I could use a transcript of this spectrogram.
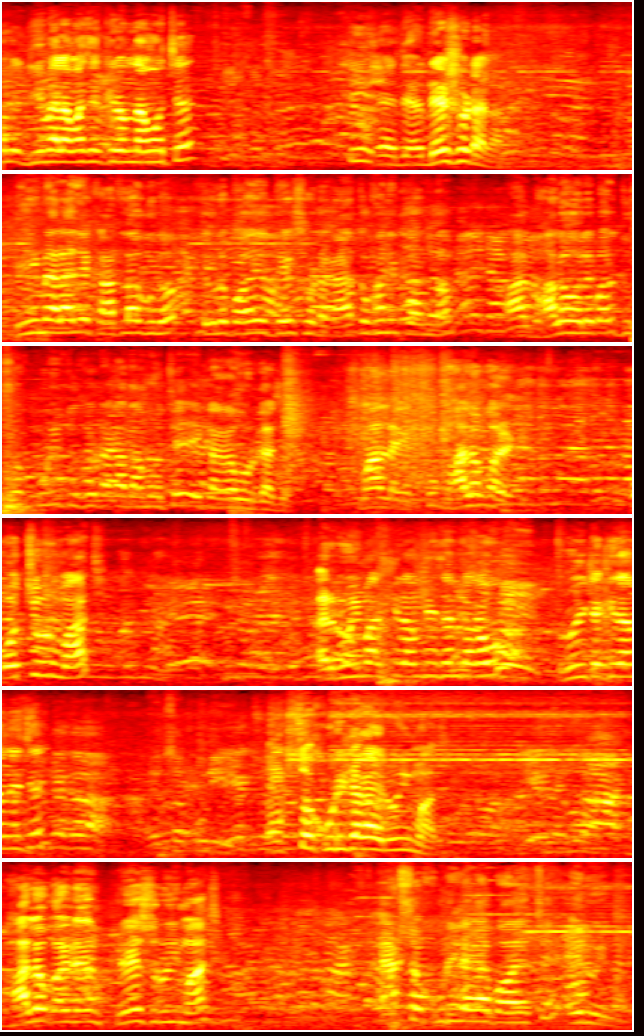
হলে, ডিম এলা মাছের কীরকম দাম হচ্ছে? দেড়শো টাকা। ডিম এলা যে কাতলাগুলো, এগুলো পাওয়া যায় দেড়শো টাকা। এতখানি কম দাম। আর ভালো হলে পরে দুশো কুড়ি, দুশো টাকা দাম হচ্ছে এই কাকাবুর কাছে। মাল লাগে খুব ভালো কোয়ালিটি প্রচুর মাছ। আর রুই মাছ কী দাম দিয়েছেন কাকাবু? রুইটা কী দাম দিয়েছেন একশো কুড়ি টাকায় রুই মাছ। ভালো কোয়ালিটির ফ্রেশ রুই মাছ। একশো কুড়ি টাকায় পাওয়া যাচ্ছে এই রুই মাছ।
